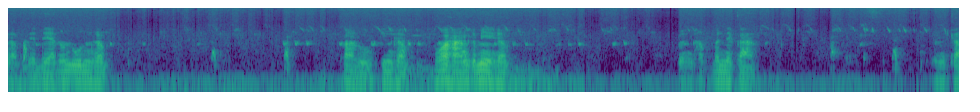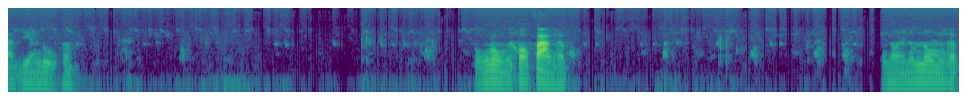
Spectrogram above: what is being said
ครับแดดแดดอุ่นๆครับข้าลูกกินครับหัวอาหารก็มีครับเป็นครับบรรยากาศ บรรยากาศเลี้ยงลูกครับ ผงลงไปขอกฟางครับไปหน่อยนมนมครับ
